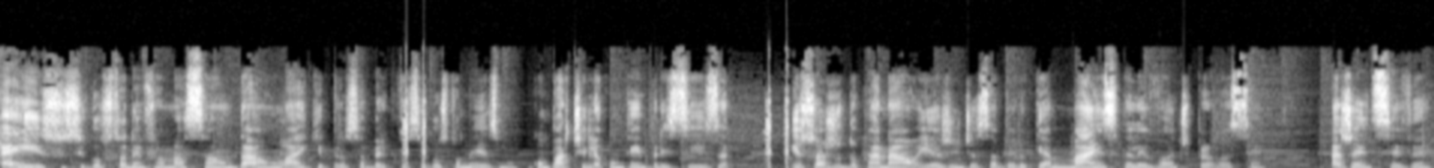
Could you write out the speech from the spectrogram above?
É isso, se gostou da informação, dá um like para eu saber que você gostou mesmo. Compartilha com quem precisa. Isso ajuda o canal e a gente a saber o que é mais relevante para você. A gente se vê.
